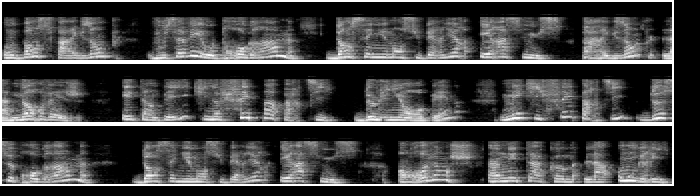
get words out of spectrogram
On pense par exemple, vous savez, au programme d'enseignement supérieur Erasmus. Par exemple, la Norvège est un pays qui ne fait pas partie de l'Union européenne, mais qui fait partie de ce programme d'enseignement supérieur Erasmus. En revanche, un État comme la Hongrie,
